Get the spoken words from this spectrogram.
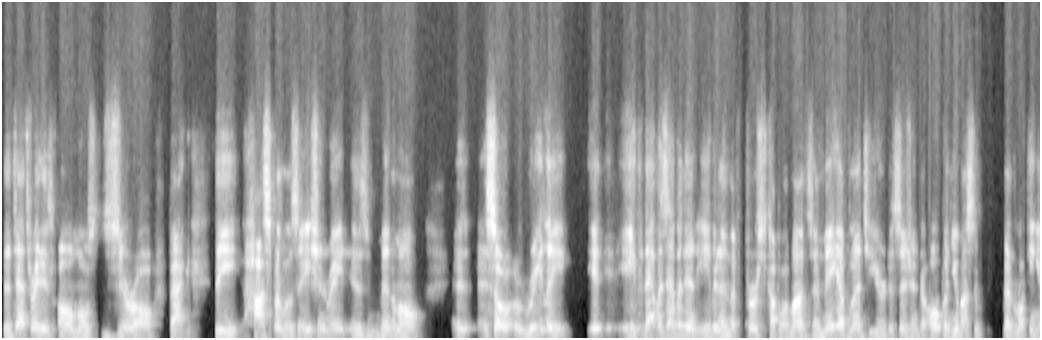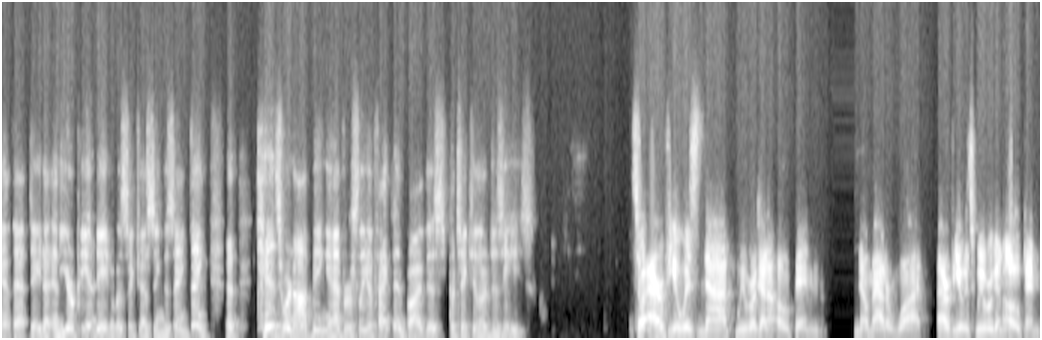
the death rate is almost zero. Back the hospitalization rate is minimal. Uh, so really, it even that was evident even in the first couple of months, and may have led to your decision to open. You must have been looking at that data, and the European data was suggesting the same thing that kids were not being adversely affected by this particular disease. So our view was not we were going to open no matter what. Our view is we were going to open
